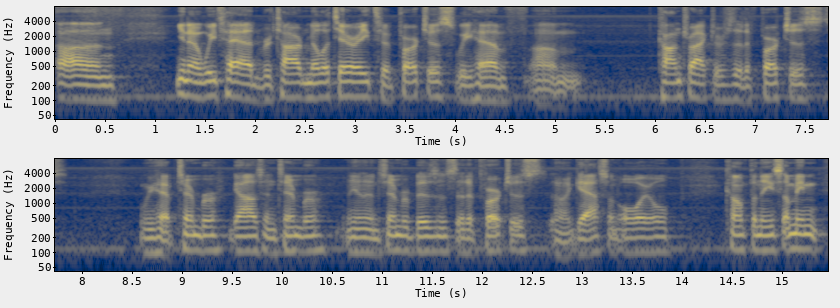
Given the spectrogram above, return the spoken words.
um, you know, we've had retired military to purchase. We have um, contractors that have purchased. We have timber guys in timber, you know, in the timber business that have purchased uh, gas and oil companies. I mean,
